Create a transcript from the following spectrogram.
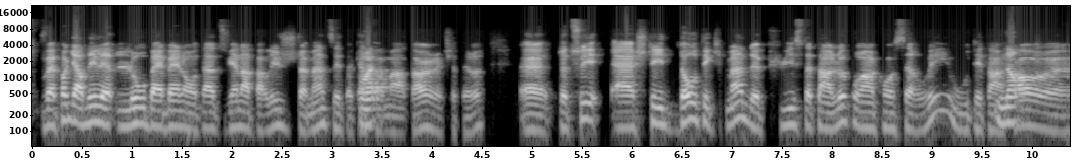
tu pouvais pas garder le- l'eau bien, bien longtemps. Tu viens d'en parler, justement, tu sais, t'as quatre Ouais. fermenteurs, etc. Euh, T'as-tu acheté d'autres équipements depuis ce temps-là pour en conserver ou t'es encore... euh,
